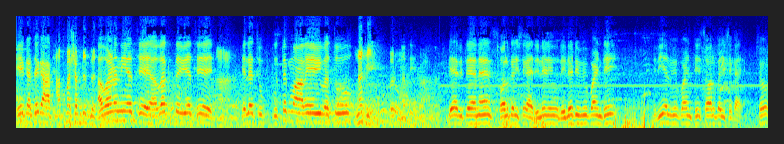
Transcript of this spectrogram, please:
એ કહે છે કે આત્મા શબ્દ જ નથી. અવર્ણનીય છે અવક્તવ્ય છે. હા. એટલે પુસ્તકમાં આવે એવી વસ્તુ નથી. બરોબર. નથી. બે રીતે એને સોલ્વ કરી શકાય. રિલેટિવ રિલેટિવ વ્યૂ પોઈન્ટથી રિયલ વ્યૂ પોઈન્ટથી સોલ્વ કરી શકાય. શું?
